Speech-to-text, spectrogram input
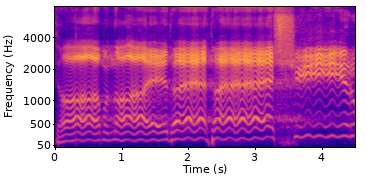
там найдете щиру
